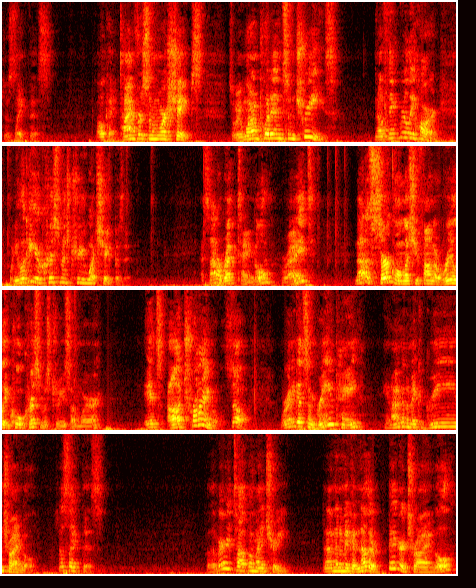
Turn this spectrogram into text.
just like this. Okay, time for some more shapes. So we want to put in some trees. Now think really hard. When you look at your Christmas tree, what shape is it? It's not a rectangle, right? Not a circle unless you found a really cool Christmas tree somewhere. It's a triangle. So we're going to get some green paint, and I'm going to make a green triangle, just like this for the very top of my tree. Then I'm going to make another bigger triangle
